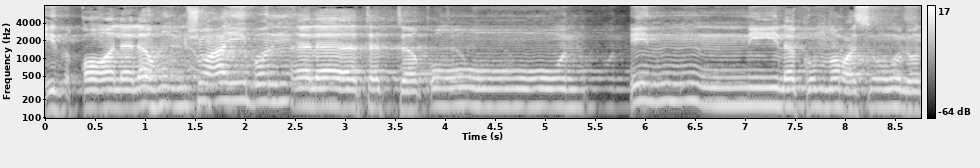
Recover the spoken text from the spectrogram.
إذ قال لهم شعيب ألا تتقون؟ إني لكم رسول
